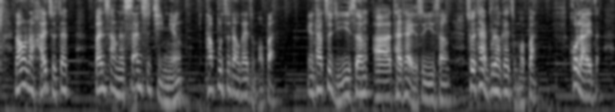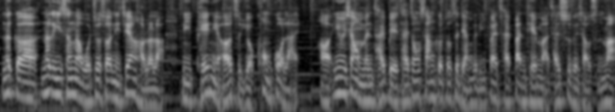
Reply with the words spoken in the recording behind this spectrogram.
嗯。然后呢，孩子在班上呢三十几名，他不知道该怎么办，因为他自己医生啊，太太也是医生，所以他也不知道该怎么办。后来那个那个医生呢，我就说你这样好了啦，你陪你儿子有空过来啊，因为像我们台北、台中上课都是两个礼拜才半天嘛，才四个小时嘛，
